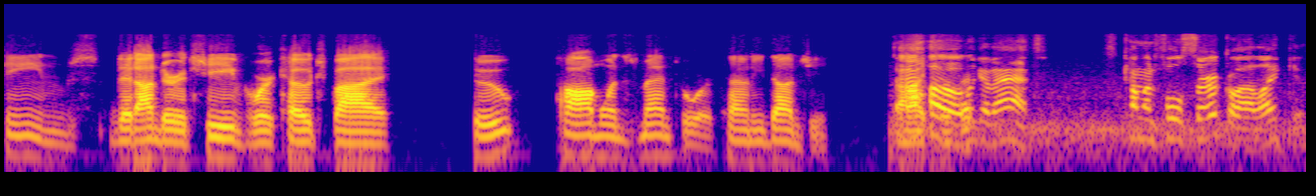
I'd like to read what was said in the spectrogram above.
teams that underachieved were coached by who? Tomlin's mentor, Tony Dungy. Like oh, that. look at that! It's coming full circle. I like it.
